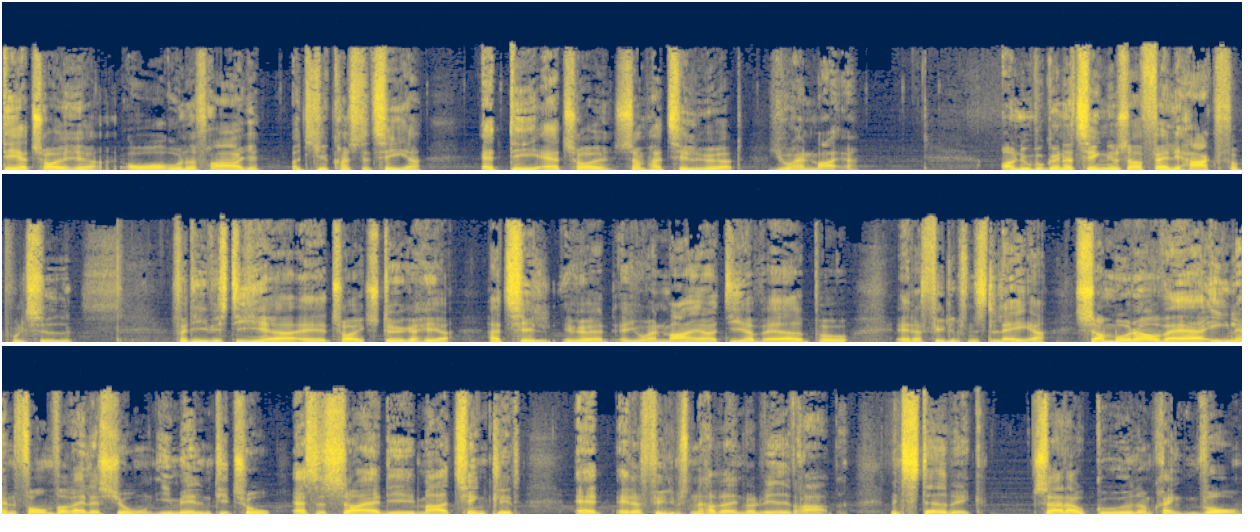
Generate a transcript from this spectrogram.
det her tøj her over underfrakke, og de kan konstatere, at det er tøj, som har tilhørt Johan Meyer. Og nu begynder tingene jo så at falde i hak for politiet. Fordi hvis de her øh, tøjstykker her har tilhørt Johan Meyer, og de har været på Adolf Philipsens lager, så må der jo være en eller anden form for relation imellem de to. Altså, så er det meget tænkeligt, at Adolf Philipsen har været involveret i drabet. Men stadigvæk, så er der jo gåden omkring, hvor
